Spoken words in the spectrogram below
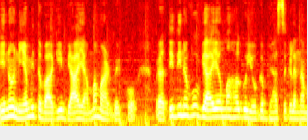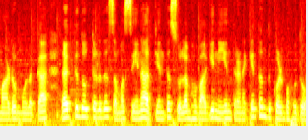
ಇನ್ನು ನಿಯಮಿತವಾಗಿ ವ್ಯಾಯಾಮ ಮಾಡಬೇಕು. ಪ್ರತಿದಿನವೂ ವ್ಯಾಯಾಮ ಹಾಗೂ ಯೋಗಾಭ್ಯಾಸಗಳನ್ನು ಮಾಡೋ ಮೂಲಕ ರಕ್ತದೊತ್ತಡದ ಸಮಸ್ಯೆಯನ್ನು ಅತ್ಯಂತ ಸುಲಭವಾಗಿ ನಿಯಂತ್ರಣಕ್ಕೆ ತಂದುಕೊಳ್ಳಬಹುದು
